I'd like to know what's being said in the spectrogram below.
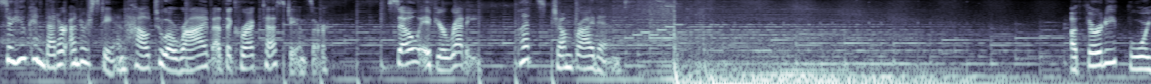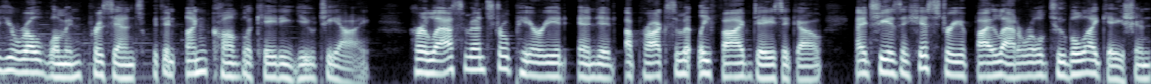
so you can better understand how to arrive at the correct test answer. So, if you're ready, let's jump right in. A 34 year old woman presents with an uncomplicated UTI. Her last menstrual period ended approximately five days ago, and she has a history of bilateral tubal ligation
